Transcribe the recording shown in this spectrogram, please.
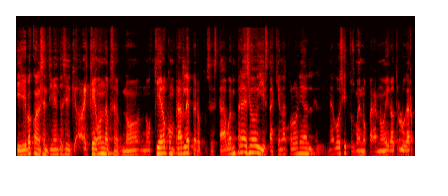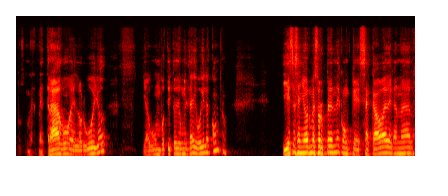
y yo iba con el sentimiento así de que, ay, qué onda, no, no quiero comprarle, pero pues está a buen precio y está aquí en la colonia el, el negocio y pues bueno, para no ir a otro lugar, pues me, me trago el orgullo y hago un botito de humildad y voy y le compro. Y este señor me sorprende con que se acaba de ganar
